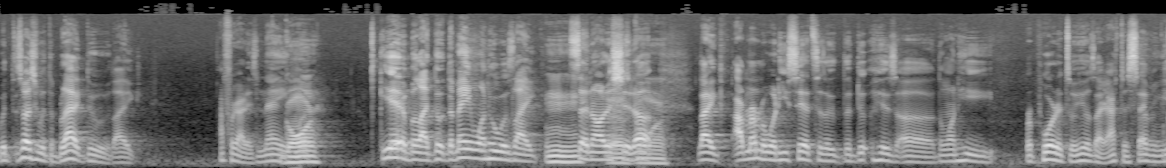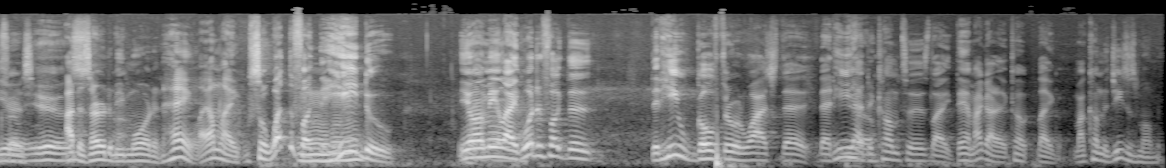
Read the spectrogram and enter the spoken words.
with especially with the black dude, like I forgot his name. Gorn. Yeah, but like the, the main one who was like Mhm. setting all this That's shit up. one. Like I remember what he said to the, the his uh the one he reported to. He was like, after seven Seven years, years. I deserve to be more than Hank. Like I'm like, so what the fuck did he Mm-hmm. do? You know what I mean? Like what the fuck did did he go through and watch that that he had to come to his like, damn, I gotta come like my come to Jesus moment.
